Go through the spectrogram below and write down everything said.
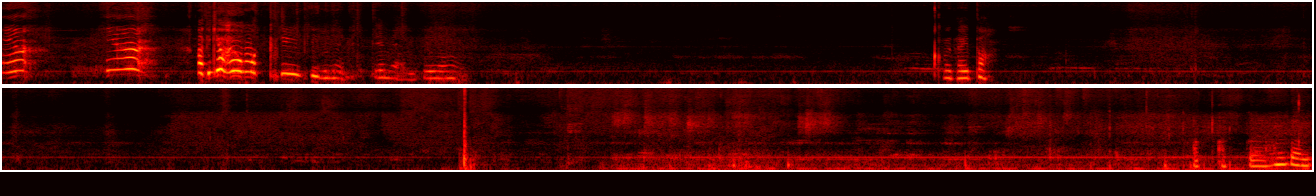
야. 야. 아 비켜요 막 비. 비. 근데 때문에 안 보여. 거의 다 있다. 아, 아까 한번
